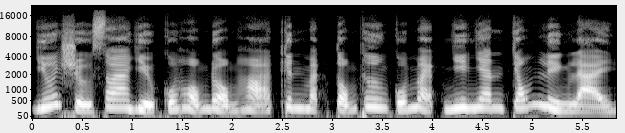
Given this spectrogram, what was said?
Dưới sự xoa dịu của hỗn độn hỏa kinh mạch tổn thương của mạc nhi nhanh chóng liền lại.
